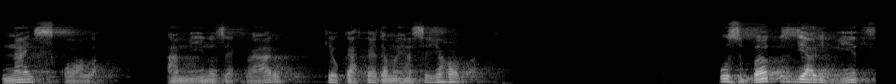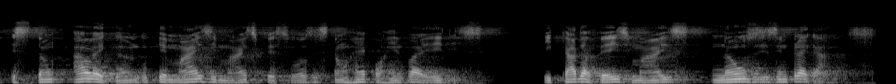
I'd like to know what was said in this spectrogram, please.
na escola, a menos, é claro, que o café da manhã seja roubado. Os bancos de alimentos estão alegando que mais e mais pessoas estão recorrendo a eles e cada vez mais não os desempregados.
